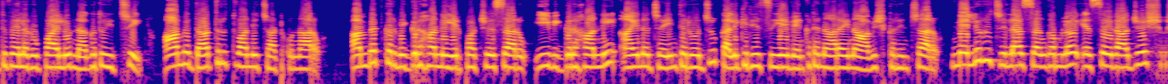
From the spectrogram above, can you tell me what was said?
ఐదు వేల రూపాయలు నగదు ఇచ్చి ఆమె దాతృత్వాన్ని చాటుకున్నారు. అంబేద్కర్ విగ్రహాన్ని ఏర్పాటు చేశారు. ఈ విగ్రహాన్ని ఆయన జయంతి రోజు కలిగిరి సీఐ వెంకటనారాయణ ఆవిష్కరించారు. నెల్లూరు జిల్లా సంఘంలో ఎస్ఐ రాజేష్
